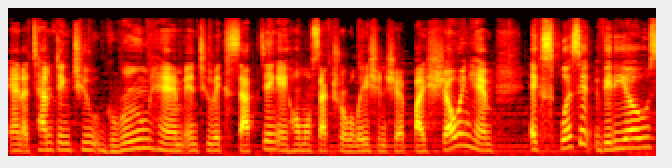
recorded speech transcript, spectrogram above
and attempting to groom him into accepting a homosexual relationship by showing him explicit videos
